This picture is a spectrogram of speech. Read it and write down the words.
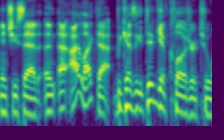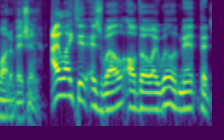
and she said, and I I like that because it did give closure to WandaVision. I liked it as well, although I will admit that,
